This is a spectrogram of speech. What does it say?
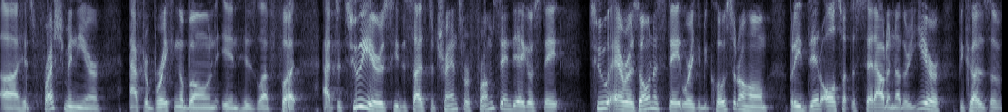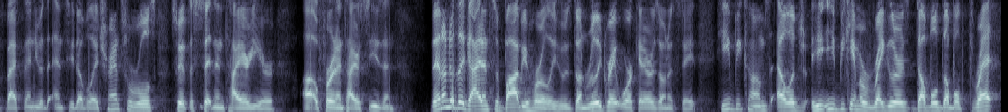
uh, his freshman year after breaking a bone in his left foot. After two years, he decides to transfer from San Diego State to Arizona State where he could be closer to home, but he did also have to sit out another year because of back then you had the NCAA transfer rules, so you have to sit an entire year uh, for an entire season. Then, under the guidance of Bobby Hurley, who has done really great work at Arizona State, he becomes eligible. He, he, became a regular double double threat.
